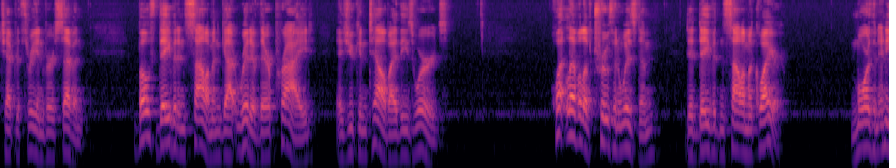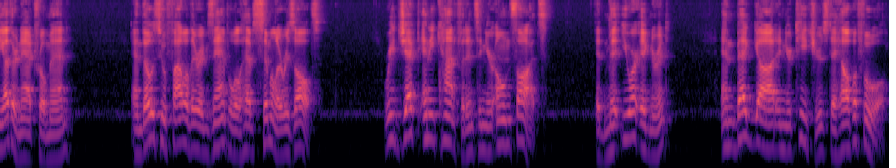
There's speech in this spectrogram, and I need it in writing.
chapter 3 and verse 7. Both David and Solomon got rid of their pride, as you can tell by these words. What level of truth and wisdom did David and Solomon acquire? More than any other natural men, and those who follow their example will have similar results. Reject any confidence in your own thoughts. Admit you are ignorant, and beg God and your teachers to help a fool.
